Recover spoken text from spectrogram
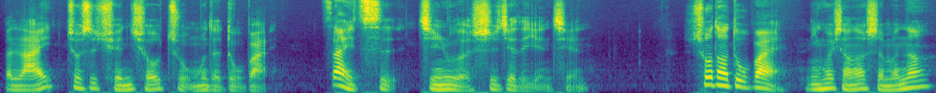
本来就是全球瞩目的杜拜，再次进入了世界的眼前。说到杜拜，您会想到什么呢？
